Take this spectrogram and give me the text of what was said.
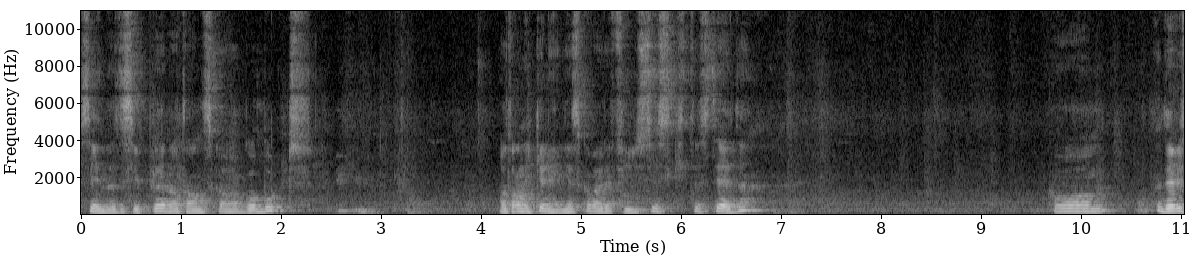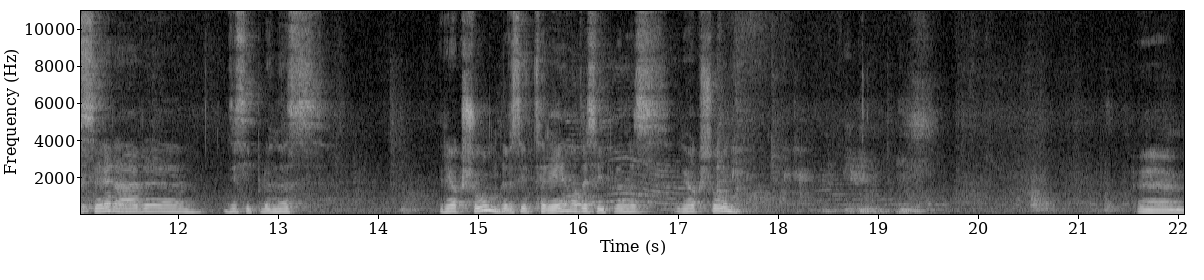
sine disipler at han skal gå bort. At han ikke lenger skal være fysisk til stede. Og det vi ser, er eh, disiplenes reaksjon. Dvs. Si tre av disiplenes reaksjon jeg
